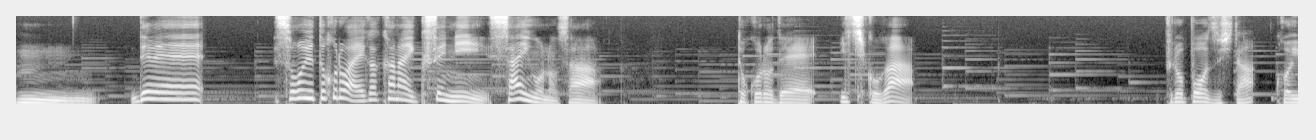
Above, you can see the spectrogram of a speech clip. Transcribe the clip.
うん。で、そういうところは描かないくせに、最後のさ、ところで、いちこが、プロポーズした恋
